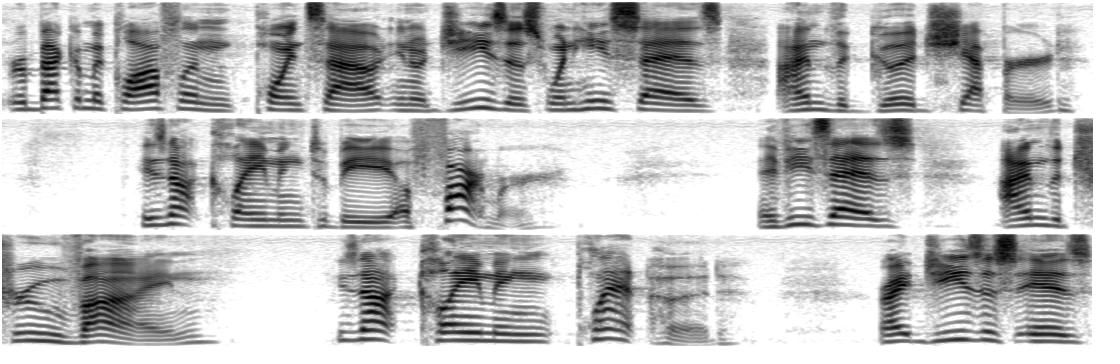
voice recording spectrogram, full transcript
Rebecca McLaughlin points out, you know, Jesus, when he says, I'm the good shepherd, he's not claiming to be a farmer. If he says, I'm the true vine, he's not claiming planthood right? Jesus is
